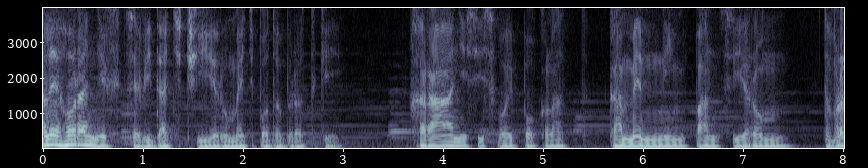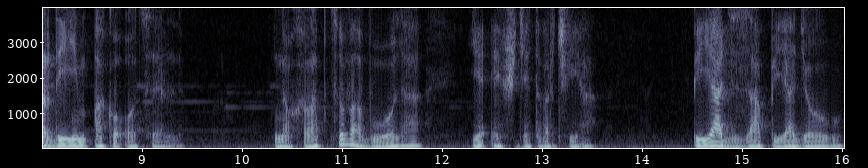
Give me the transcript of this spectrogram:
Ale hora nechce vydať číru meď po dobrodky. Chráni si svoj poklad kamenným pancierom, tvrdým ako oceľ. No chlapcová vôľa je ešte tvrdšia. Piať za piaďou,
